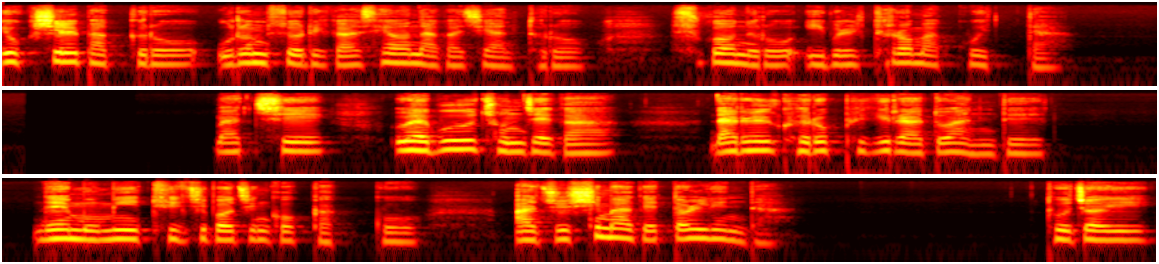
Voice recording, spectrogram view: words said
욕실 밖으로 울음소리가 새어나가지 않도록 수건으로 입을 틀어막고 있다. 마치 외부 존재가 나를 괴롭히기라도 한 듯 내 몸이 뒤집어진 것 같고 아주 심하게 떨린다. 도저히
